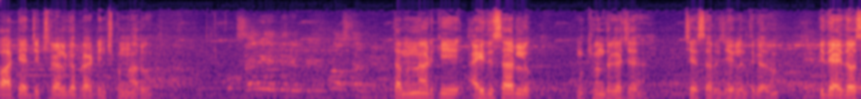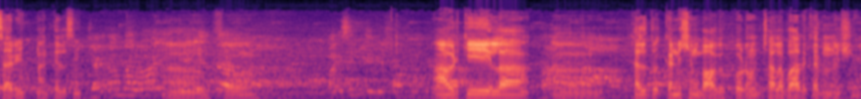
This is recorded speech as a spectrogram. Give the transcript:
పార్టీ అధ్యక్షురాలుగా ప్రకటించుకున్నారు. తమిళనాడుకి ఐదు సార్లు ముఖ్యమంత్రిగా చే చేశారు జయలలిత గారు. ఇది ఐదవసారి నాకు తెలిసి. సో ఆవిడకి ఇలా హెల్త్ కండిషన్ బాగోకపోవడం చాలా బాధకరమైన విషయం.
